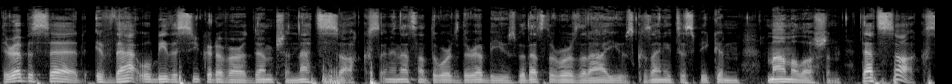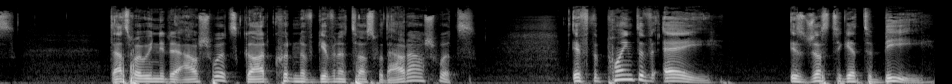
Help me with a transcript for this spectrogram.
The Rebbe said, if that will be the secret of our redemption, that sucks. I mean, that's not the words the Rebbe used, but that's the words that I use because I need to speak in Mamaloshan. That sucks. That's why we needed Auschwitz. God couldn't have given it to us without Auschwitz if the point of A is just to get to B,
